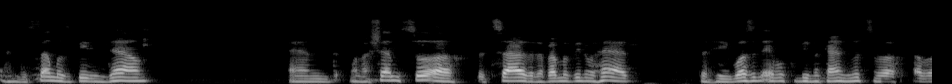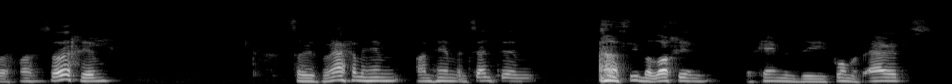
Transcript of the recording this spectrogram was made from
and the sun was beating down. And when Hashem saw the tsar that Avram Avinu had, that he wasn't able to be Mekayim mitzvah of a Chasarechim, so he was merachim him on him and sent him three malachim that came in the form of Arabs.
